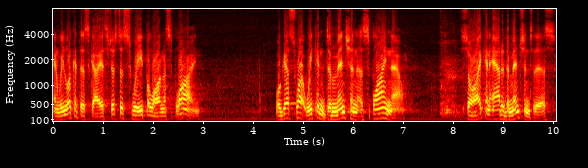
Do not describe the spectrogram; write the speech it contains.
and we look at this guy, it's just a sweep along a spline. Well, guess what? We can dimension a spline now. So I can add a dimension to this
